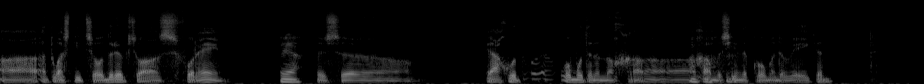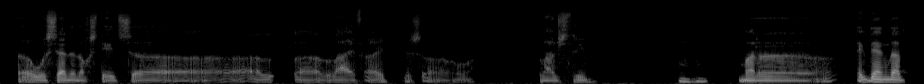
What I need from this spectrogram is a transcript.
uh, het was niet zo druk zoals voorheen. Ja. Dus ja, goed, we moeten er nog gaan bezien de komende weken. we zenden nog steeds live uit, dus livestream. Mm -hmm. Maar uh, ik denk dat,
